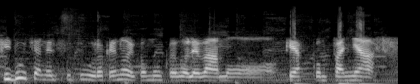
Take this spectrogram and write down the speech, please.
fiducia nel futuro che noi comunque volevamo che accompagnasse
